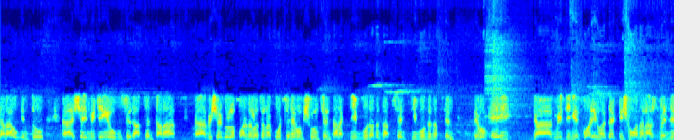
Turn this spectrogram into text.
তারাও কিন্তু সেই মিটিং এ উপস্থিত আছেন। তারা বিষয়গুলো পর্যালোচনা করছেন এবং শুনছেন তারা কি বোঝাতে চাচ্ছেন, কি বলতে চাচ্ছেন। এবং এই মিটিং এর পরই হয়তো একটি সমাধান আসবে যে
